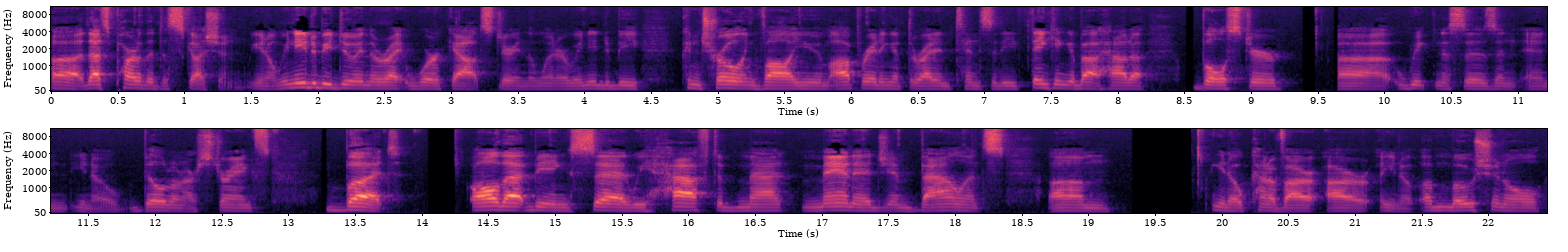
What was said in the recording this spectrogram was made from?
uh, that's part of the discussion. You know, we need to be doing the right workouts during the winter. We need to be controlling volume, operating at the right intensity, thinking about how to bolster uh, weaknesses and and you know build on our strengths. But all that being said, we have to ma- manage and balance, um, you know, kind of our our you know emotional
